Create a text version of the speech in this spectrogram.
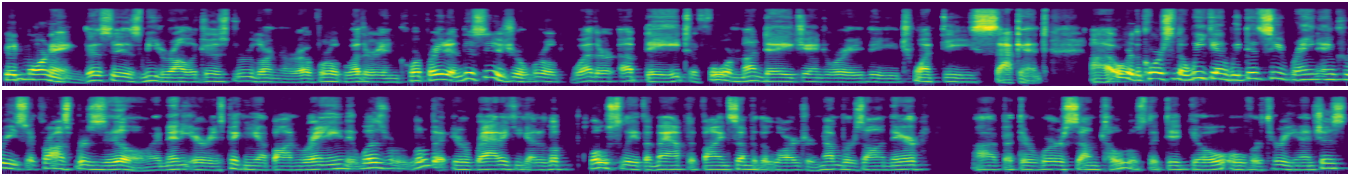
Good morning. This is meteorologist Drew Lerner of World Weather Incorporated, and this is your world weather update for Monday, January the 22nd. Uh, over the course of the weekend, we did see rain increase across Brazil in many areas picking up on rain. It was a little bit erratic. You got to look closely at the map to find some of the larger numbers on there, uh, but there were some totals that did go over three inches.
